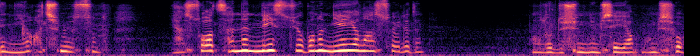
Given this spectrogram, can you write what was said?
Bize niye açmıyorsun? Yani Suat senden ne istiyor? Bana niye yalan söyledin? Ne olur düşündüğüm şey yapmamış ol.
